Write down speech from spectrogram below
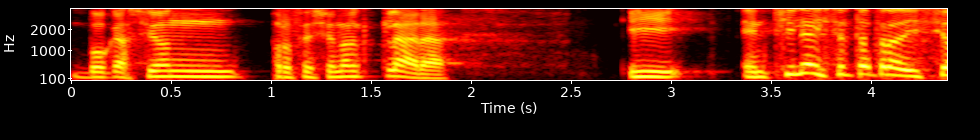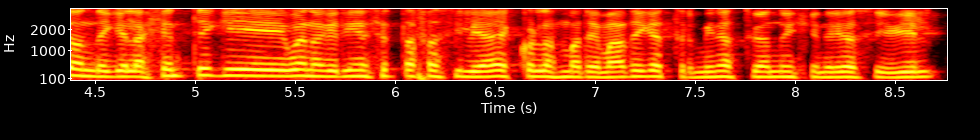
vocación profesional clara. Y en Chile hay cierta tradición de que la gente que, bueno, que tiene ciertas facilidades con las matemáticas termina estudiando ingeniería civil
